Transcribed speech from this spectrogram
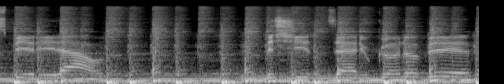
spit it out. This shit that you're gonna be.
